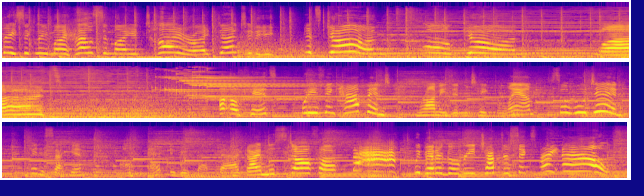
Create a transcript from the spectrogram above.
basically my house and my entire identity. It's gone. All gone. What? Uh oh, kids, what do you think happened? Rami didn't take the lamp, so who did? Wait a second. I'll bet it was that bad guy, Mustapha. Ah! We better go read chapter 6 right now.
